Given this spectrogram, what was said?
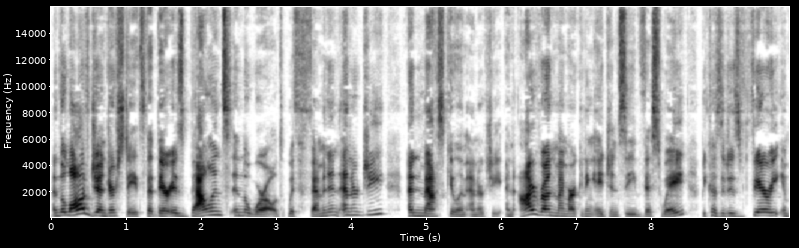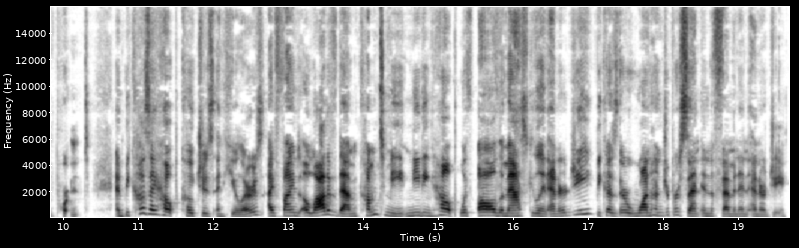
And the law of gender states that there is balance in the world with feminine energy and masculine energy. And I run my marketing agency this way because it is very important. And because I help coaches and healers, I find a lot of them come to me needing help with all the masculine energy because they're 100% in the feminine energy.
